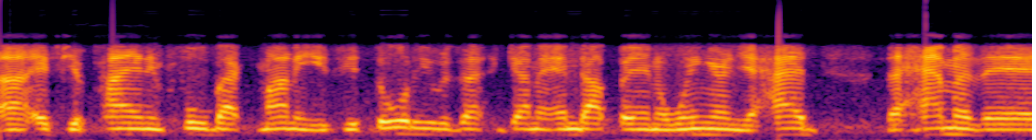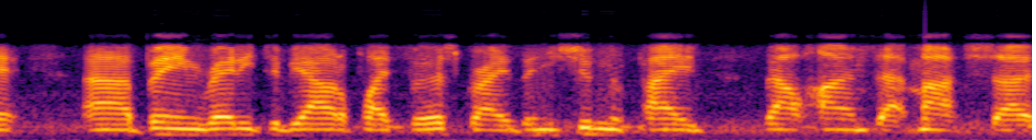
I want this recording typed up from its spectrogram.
uh, if you're paying him fullback money. If you thought he was going to end up being a winger and you had the hammer there uh, being ready to be able to play first grade, then you shouldn't have paid Val Holmes that much. So uh,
